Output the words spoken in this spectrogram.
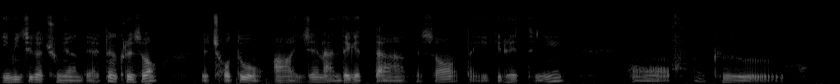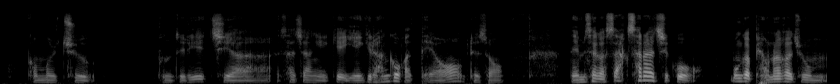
이미지가 중요한데 하여튼 그래서 저도 아 이제는 안 되겠다. 그래서 딱 얘기를 했더니 어 그 건물주 분들이 지하 사장에게 얘기를 한 것 같아요. 그래서 냄새가 싹 사라지고 뭔가 변화가 좀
